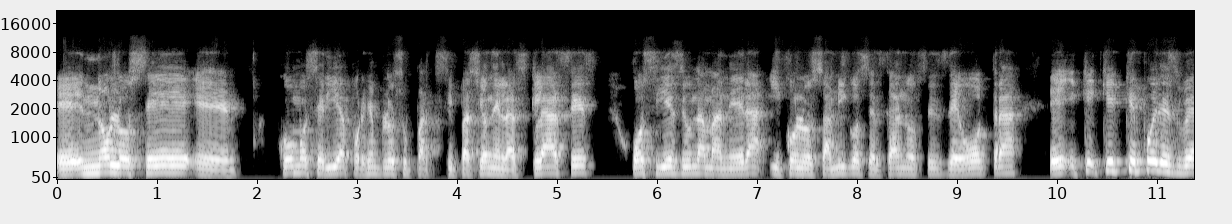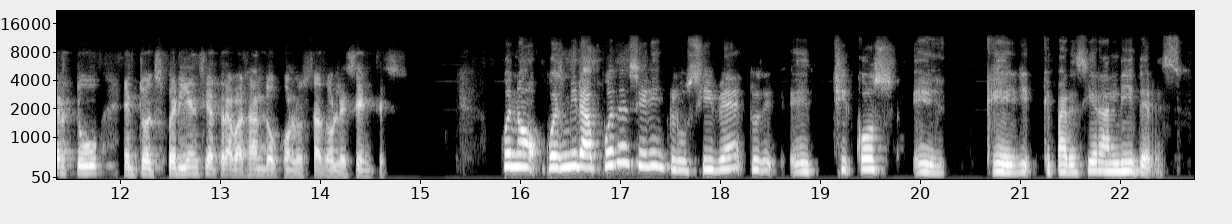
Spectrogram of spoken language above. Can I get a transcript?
Eh, no lo sé eh, cómo sería, por ejemplo, su participación en las clases o si es de una manera y con los amigos cercanos es de otra. Eh, ¿qué, puedes ver tú en tu experiencia trabajando con los adolescentes? Bueno, pues mira, pueden ser inclusive chicos que, parecieran líderes,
